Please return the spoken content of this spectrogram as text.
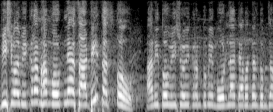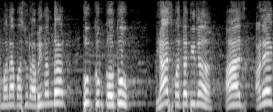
विश्वविक्रम हा मोडण्यासाठीच असतो. आणि तो विश्वविक्रम तुम्ही मोडला त्याबद्दल तुमचं मनापासून अभिनंदन खूप खूप कौतुक. ह्याच पद्धतीनं आज अनेक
